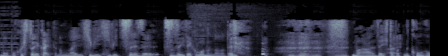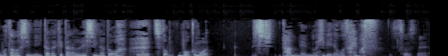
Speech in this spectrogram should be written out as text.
もう僕一人帰ったのも日々日々それぞれ続いていくものなので、まあぜひとも今後も楽しんでいただけたら嬉しいなと、ちょっと僕もし鍛錬の日々でございます。そうですね。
